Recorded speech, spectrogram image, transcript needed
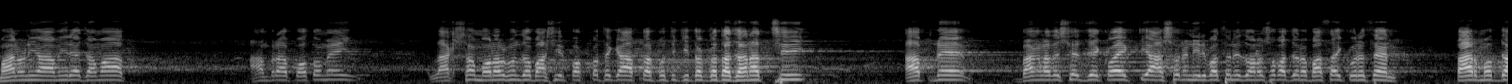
মাননীয় আমিরে জামাত, আমরা প্রথমেই লাকসাম মনোরগঞ্জবাসীর পক্ষ থেকে আপনার প্রতি কৃতজ্ঞতা জানাচ্ছি। আপনি বাংলাদেশের যে কয়েকটি আসনে নির্বাচনী জনসভার জন্য বাছাই করেছেন, তার মধ্যে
